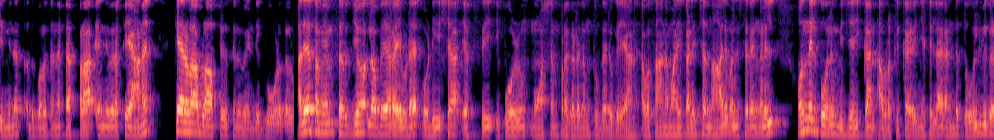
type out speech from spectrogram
ജിമിനസ് അതുപോലെ തന്നെ പെപ്ര എന്നിവരൊക്കെയാണ് കേരള ബ്ലാസ്റ്റേഴ്സിന് വേണ്ടി ഗോളുകൾ. അതേസമയം സെർജിയോ ലൊബേറയുടെ ഒഡീഷ എഫ് ഇപ്പോഴും മോശം പ്രകടനം തുടരുകയാണ്. അവസാനമായി കളിച്ച നാല് മത്സരങ്ങളിൽ ഒന്നിൽ പോലും വിജയിക്കാൻ അവർക്ക് കഴിഞ്ഞിട്ടില്ല. രണ്ട് തോൽവികൾ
